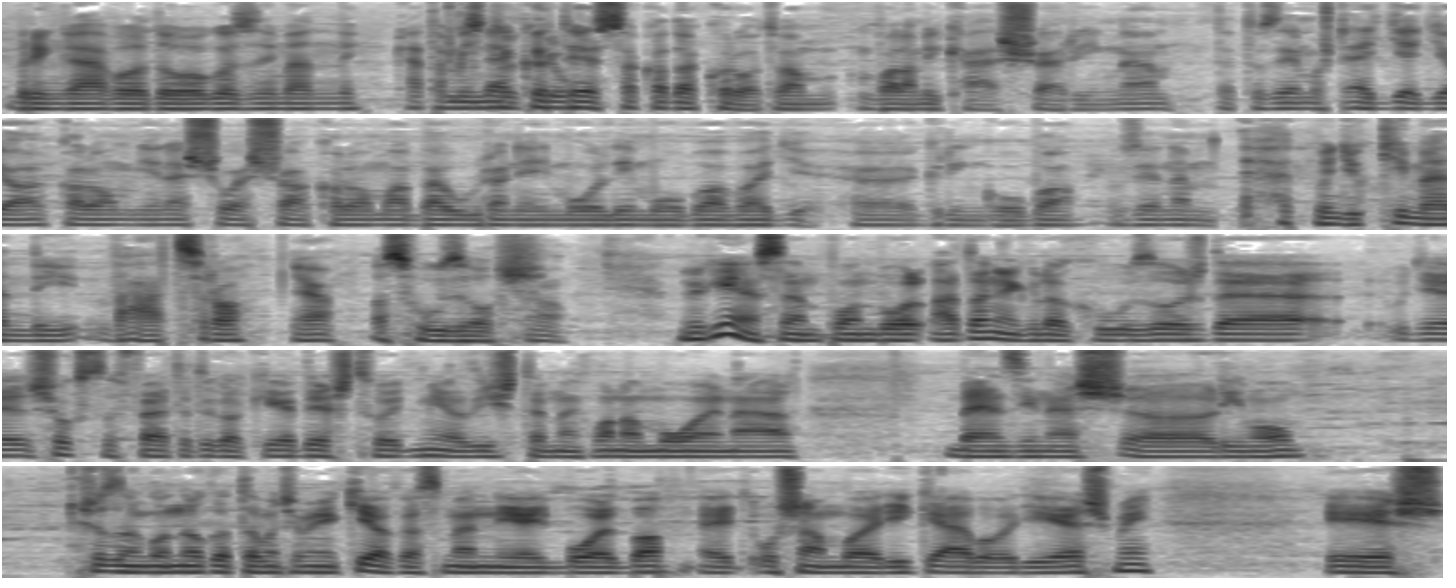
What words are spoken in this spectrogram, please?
bringával dolgozni, menni. Hát ha minden tök jó. kötél szakad, akkor ott van valami car sharing, nem? Tehát azért most egy-egy alkalom, ilyen SOS alkalommal beugrani egy mollimóba vagy uh, gringóba, azért nem... Hát mondjuk kimenni Vácra, Ja. az húzós. Ja. Még ilyen szempontból, hát anyagilag húzós, de ugye sokszor feltettük a kérdést, hogy mi az Istennek van a molnál benzines uh, limó. És azon gondolkodtam, hogy ha mondjuk ki akarsz menni egy boltba, egy Osamba, egy Ikea-ba, vagy ilyesmi, és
